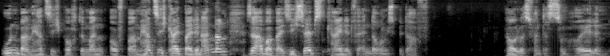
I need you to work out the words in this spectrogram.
Unbarmherzig pochte man auf Barmherzigkeit bei den anderen, sah aber bei sich selbst keinen Veränderungsbedarf. Paulus fand das zum Heulen.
